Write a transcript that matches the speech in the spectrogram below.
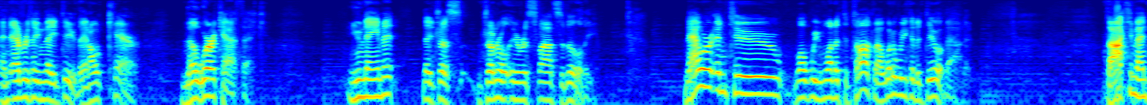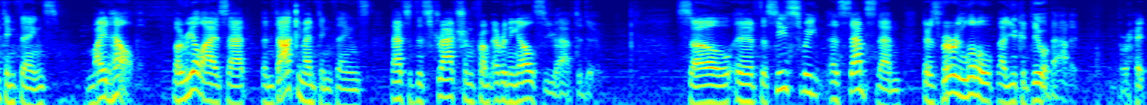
in everything they do? They don't care. No work ethic. You name it, they just general irresponsibility. Now we're into what we wanted to talk about. What are we going to do about it? Documenting things might help. But realize that in documenting things, that's a distraction from everything else you have to do. So if the C-suite accepts them, there's very little that you can do about it, right?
